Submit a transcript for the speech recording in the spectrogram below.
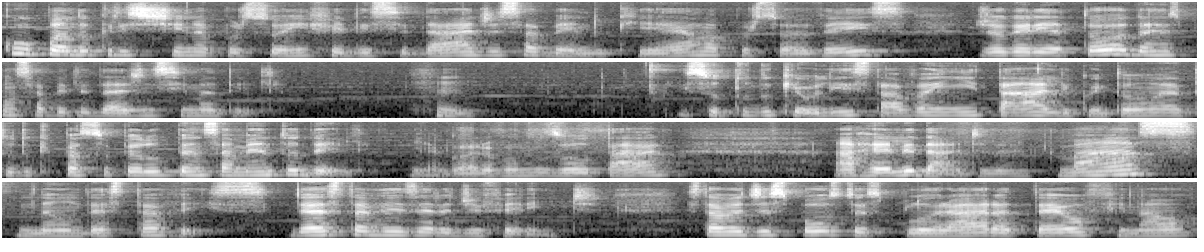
culpando Cristina por sua infelicidade, sabendo que ela, por sua vez, jogaria toda a responsabilidade em cima dele. Hum. Isso tudo que eu li estava em itálico, então é tudo que passou pelo pensamento dele. E agora vamos voltar à realidade, né? Mas não desta vez. Desta vez era diferente. Estava disposto a explorar até o final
